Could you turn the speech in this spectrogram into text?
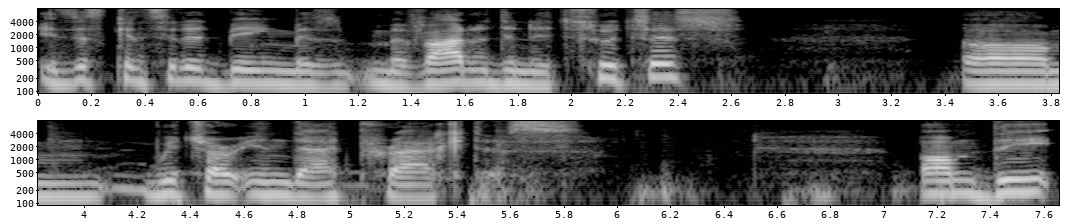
Is this considered being mevared in itzutzis, um, which are in that practice? Um, the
